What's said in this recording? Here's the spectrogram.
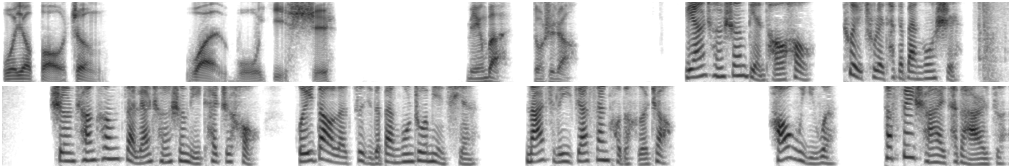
我要保证万无一失。明白，董事长。梁长生点头后，退出了他的办公室。沈长坑在梁长生离开之后，回到了自己的办公桌面前，拿起了一家三口的合照。毫无疑问。他非常爱他的儿子，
